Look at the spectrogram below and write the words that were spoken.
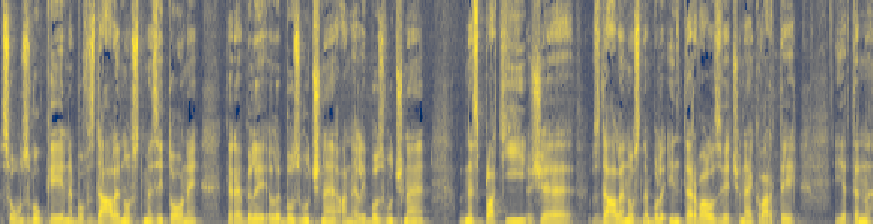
souzvuky nebo vzdálenost mezi tóny, které byly libozvučné a nelibozvučné. Dnes platí, že vzdálenost neboli interval zvětšené kvarty je ten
